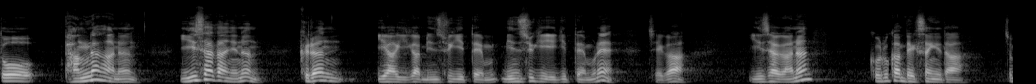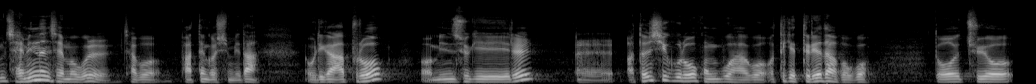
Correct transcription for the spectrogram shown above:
또 방랑하는 이사 다니는 그런 이야기가 민수기 때문 민수기이기 때문에 제가 이사가는 거룩한 백성이다. 좀 재밌는 제목을 잡아 봤던 것입니다. 우리가 앞으로 어, 민수기를 어떤 식으로 공부하고 어떻게 들여다보고 또 주요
